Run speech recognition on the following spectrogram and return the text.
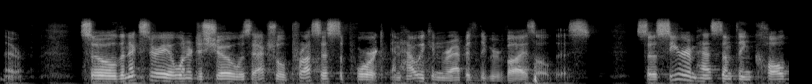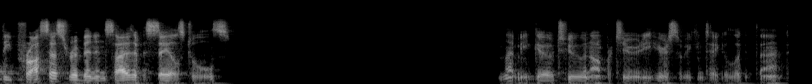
There. So the next area I wanted to show was actual process support and how we can rapidly revise all this. So CRM has something called the process ribbon inside of its sales tools. Let me go to an opportunity here so we can take a look at that.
